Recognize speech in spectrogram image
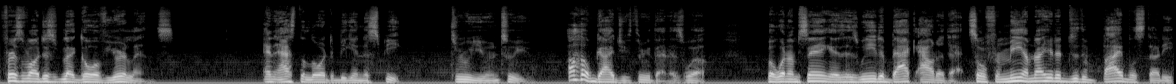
First of all, just let go of your lens and ask the Lord to begin to speak through you and to you. I'll help guide you through that as well. But what I'm saying is, is we need to back out of that. So for me, I'm not here to do the Bible study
